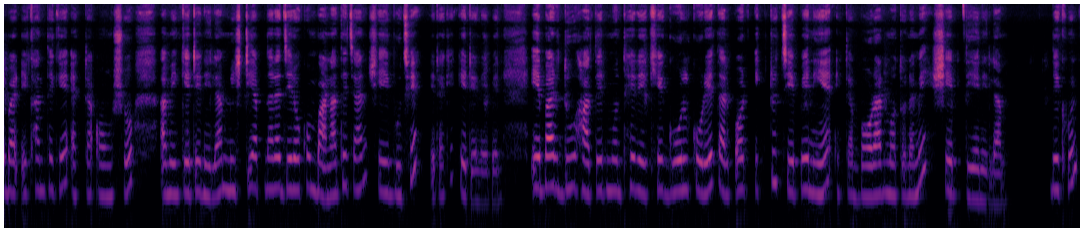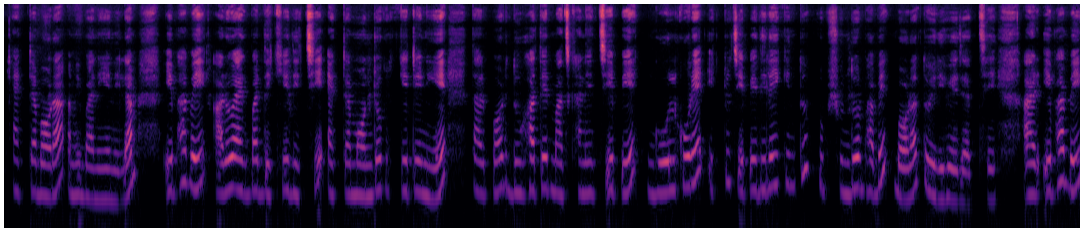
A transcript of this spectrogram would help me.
এবার এখান থেকে একটা অংশ আমি কেটে নিলাম। মিষ্টি আপনারা যেরকম বানাতে চান সেই বুঝে এটাকে কেটে নেবেন। এবার দু হাতের মধ্যে রেখে গোল করে তারপর একটু চেপে নিয়ে একটা বড়ার মতন আমি শেপ দিয়ে নিলাম। দেখুন, একটা বড়া আমি বানিয়ে নিলাম। এভাবেই আরও একবার দেখিয়ে দিচ্ছি। একটা মণ্ড কেটে নিয়ে তারপর দু হাতের মাঝখানে চেপে গোল করে একটু চেপে দিলেই কিন্তু খুব সুন্দরভাবে বড়া তৈরি হয়ে যাচ্ছে। আর এভাবেই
